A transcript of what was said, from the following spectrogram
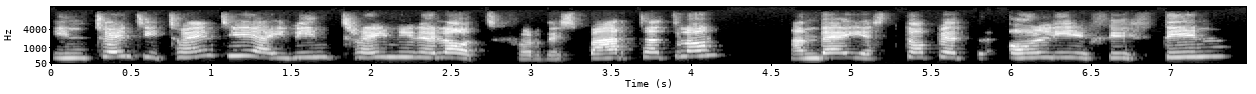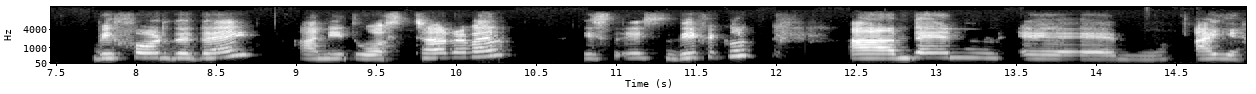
in 2020. I've been training a lot for the Spartathlon, and they stopped only 15 before the day, and it was terrible. It's, it's difficult, and then um, I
